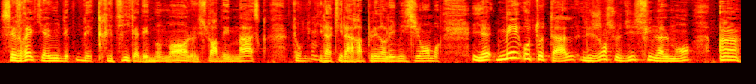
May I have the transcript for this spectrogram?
C'est vrai qu'il y a eu des, des critiques à des moments, l'histoire des masques qu'il a, qu'il a rappelé dans l'émission. Bon. Mais au total, les gens se disent finalement, un,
